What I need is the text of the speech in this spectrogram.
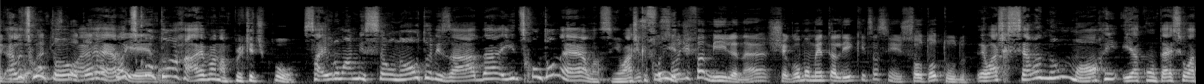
Igor? ela descontou, na é, ela descontou a raiva, não, porque, tipo, saiu numa missão não autorizada e descontou nela, assim, eu acho que Discussão foi... de família, né? Chegou o momento ali que, assim, soltou tudo. Eu acho que se ela não morre e acontece o,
